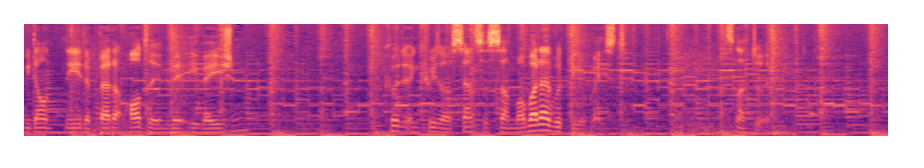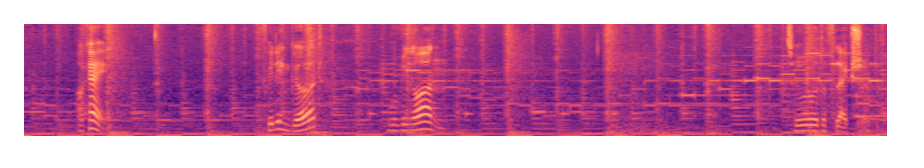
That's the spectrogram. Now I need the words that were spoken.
we don't need a better auto ev evasion. Could increase our senses some more but that would be a waste. Let's not do it. Okay. Feeling good? Moving on. To the flagship.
